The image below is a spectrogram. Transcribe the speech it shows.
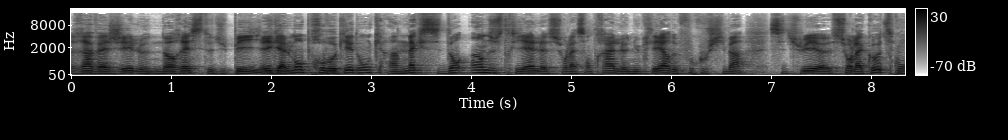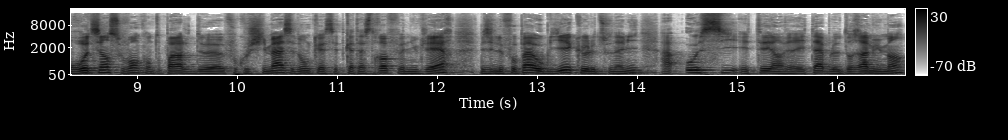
ravager le nord-est du pays et également provoquer donc un accident industriel sur la centrale nucléaire de Fukushima située euh, sur la côte. Ce qu'on retient souvent quand on parle de Fukushima, c'est donc euh, cette catastrophe nucléaire, mais il ne faut pas oublier que le tsunami a aussi été un véritable drame humain.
